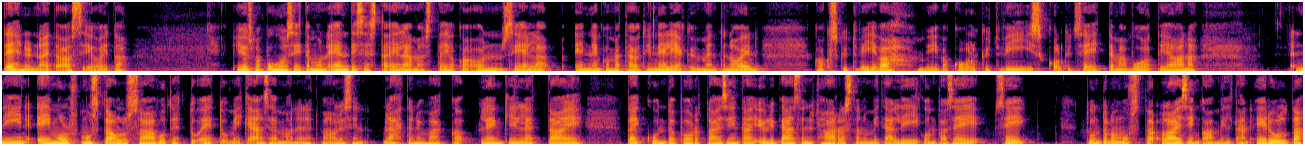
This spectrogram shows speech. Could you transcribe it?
tehnyt näitä asioita. Jos mä puhun siitä mun entisestä elämästä, joka on siellä ennen kuin mä täytin 40 noin 20-35-37-vuotiaana, niin ei musta ollut saavutettu etu mikään semmoinen, että mä olisin lähtenyt vaikka lenkille tai, tai kuntoportaisiin tai ylipäänsä nyt harrastanut mitään liikuntaa. Se ei, se ei tuntunut musta laisinkaan miltään edulta,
